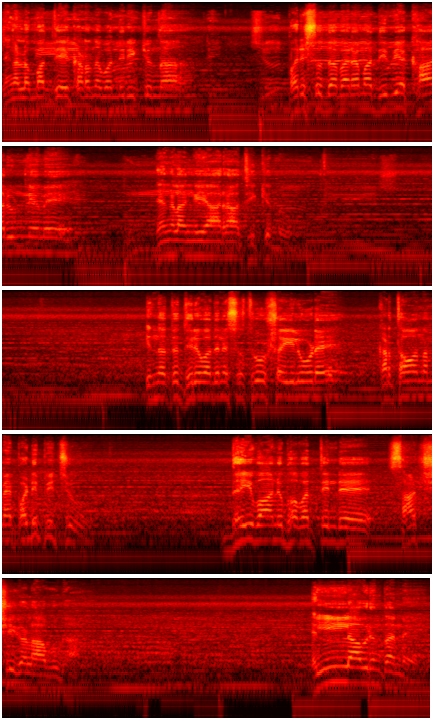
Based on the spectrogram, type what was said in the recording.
ഞങ്ങളുടെ മധ്യേ കടന്നു വന്നിരിക്കുന്ന പരിശുദ്ധ പരമ ദിവ്യ കാരുണ്യമേ ഞങ്ങൾ അങ്ങേ ആരാധിക്കുന്നു. ഇന്നത്തെ തിരുവചന ശുശ്രൂഷയിലൂടെ കർത്താവ് നമ്മെ പഠിപ്പിച്ചു. ദൈവാനുഭവത്തിന്റെ സാക്ഷികളാവുക. എല്ലാവരും തന്നെ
